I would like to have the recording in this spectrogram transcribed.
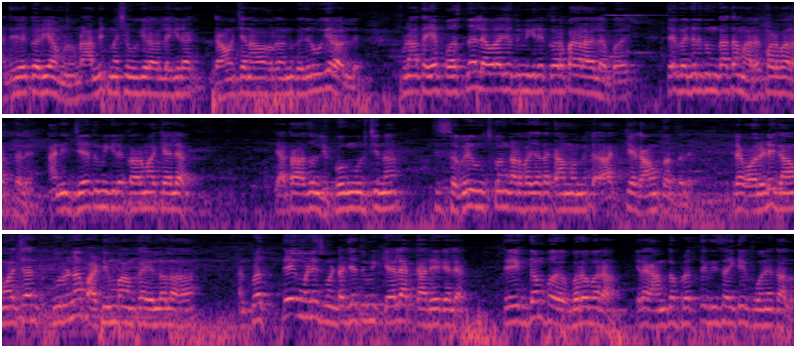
आनी तेजेर करया म्हणून. म्हणून आमीच मातशें उगी रावले कित्याक गांवच्या नांवाक लागून आमी खंय उगी रावले. पूण आतां हे पर्सनल लेवलाचेर तुमी कितें करपाक लागले पळय ते खंय तुमकां आतां म्हारग पडपाक लागतले. आनी जे तुमी कितें कर्मां केल्यात ते आतां अजून लिपोवंक उरची ना ती सगळी उचकून काडपाचें आतां काम आमी आख्खे गांव करतले. कित्याक ऑलरेडी गांवाच्यान पूर्ण पाठिंबो आमकां येयल्लो आहा आनी प्रत्येक मनीस म्हणटा जे तुमी केल्यात कार्य केल्यात ते एकदम बरोबर आहा. कित्याक आमकां प्रत्येक दिसा एक एक फोन येतालो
